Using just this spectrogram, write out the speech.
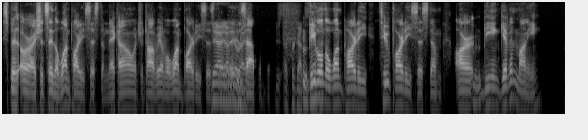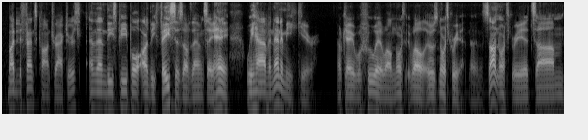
Spe- or I should say the one party system, Nick. I don't know what you're talking. About. We have a one party system. Yeah, no, you're right. Happened. I forgot. To People in the one party, two party system are Mhm. being given money by defense contractors, and then these people are the faces of them and say, "Hey, we have an enemy here." Okay, well, who? Well, North. Well, it was North Korea. It's not North Korea. It's um,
